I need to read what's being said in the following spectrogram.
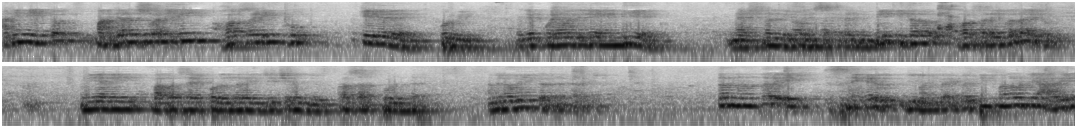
आणि नेमकं माझ्या नशिबाने मी हॉर्स रायडिंग खूप केलेलं आहे पूर्वी. म्हणजे पुण्यामध्ये जे एनडी आहे नॅशनल डिफेन्स अकॅडमी मी तिथं हॉर्स जायचो. मी आणि बाबासाहेब पुरंदर यांचे चिरंजीव प्रसाद पुरंदर. आम्ही दोघे एकत्र करायचो. तर नंतर एक स्नेहल जी माझी बायको आहे, मला म्हटली अरे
